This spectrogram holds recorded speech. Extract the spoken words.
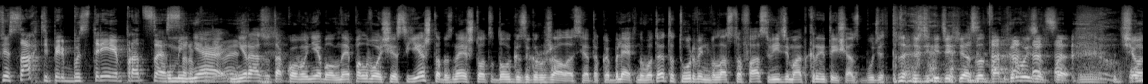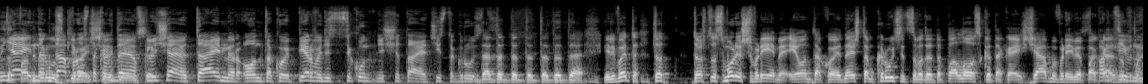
часах теперь быстрее процессор. У меня понимаешь? ни разу такого не было на Apple Watch SE, чтобы, знаешь, что-то долго загружалось. Я такой, блядь, ну вот этот уровень в Last of Us, видимо, открытый сейчас будет. Подождите, сейчас он подгрузится. У меня иногда просто, когда я включаю таймер, он такой первые 10 секунд не считает, чисто грузится. Да-да-да-да-да-да. Или в это, то, что смотришь время, и он такой, знаешь, там крутится вот эта полоска такая, ща мы время покажем.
